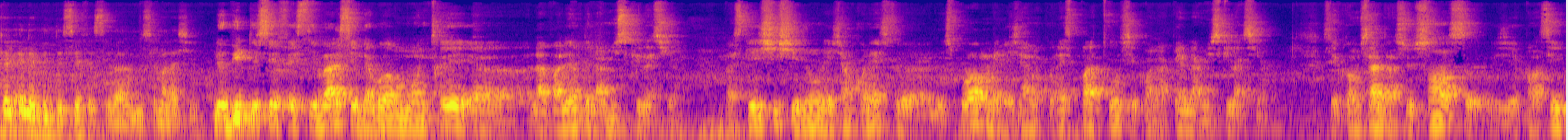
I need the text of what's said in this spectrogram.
Quel est le but de ces festivals, M. Malachi? Le but de ces festivals, c'est d'abord montrer euh, la valeur de la musculation. Parce qu'ici, chez nous, les gens connaissent le, sport, mais les gens ne connaissent pas trop ce qu'on appelle la musculation. C'est comme ça, dans ce sens, j'ai pensé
